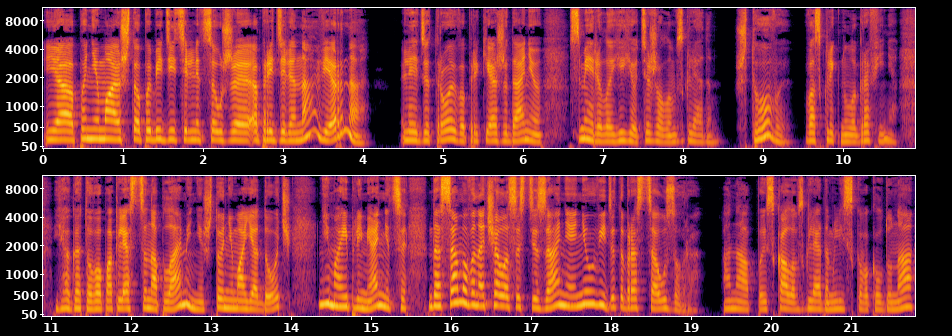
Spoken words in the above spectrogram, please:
Я понимаю, что победительница уже определена, верно?" Леди Трой, вопреки ожиданию, смерила ее тяжелым взглядом. «Что вы?» — воскликнула графиня. «Я готова поклясться на пламени, что ни моя дочь, ни мои племянницы до самого начала состязания не увидят образца узора». Она поискала взглядом лисского колдуна,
